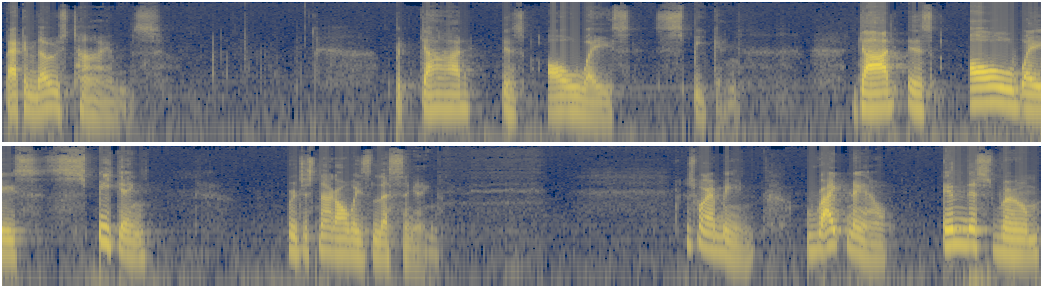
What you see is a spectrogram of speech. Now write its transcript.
back in those times. But God is always speaking. God is always speaking. We're just not always listening. This is what I mean. Right now, in this room,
